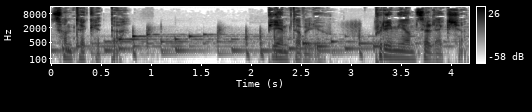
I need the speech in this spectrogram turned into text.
선택했다. BMW 프리미엄 셀렉션.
